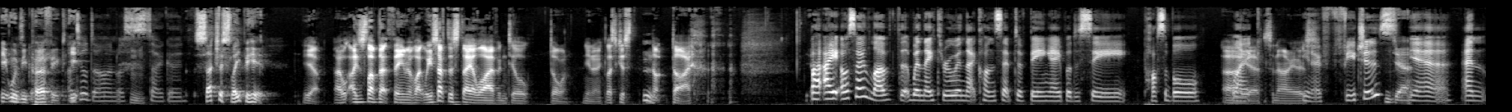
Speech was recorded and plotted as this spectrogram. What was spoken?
It would be perfect. It- Until Dawn was so good. such a sleeper hit. Yeah, I, I just love that theme of like we just have to stay alive until dawn. You know, let's just Hmm. not die. But I also loved that when they threw in that concept of being able to see possible, Uh, like, yeah, scenarios. you know, futures. Yeah. Yeah. And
